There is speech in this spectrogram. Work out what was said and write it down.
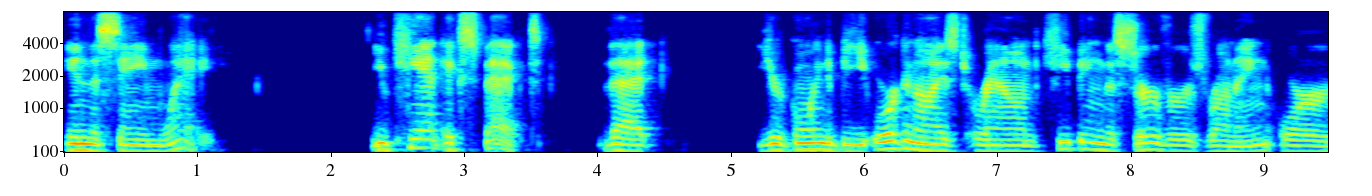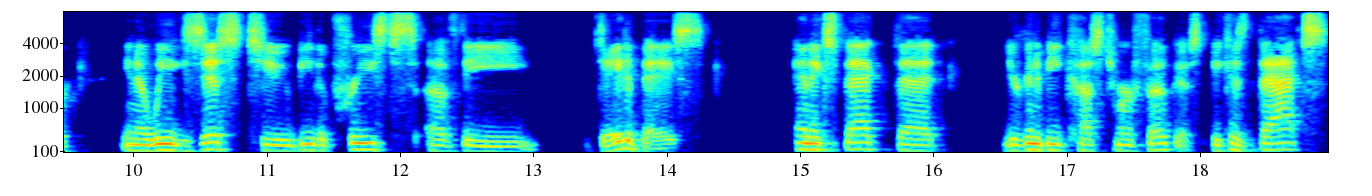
in the same way. You can't expect that you're going to be organized around keeping the servers running or you know we exist to be the priests of the database and expect that you're going to be customer focused because that's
